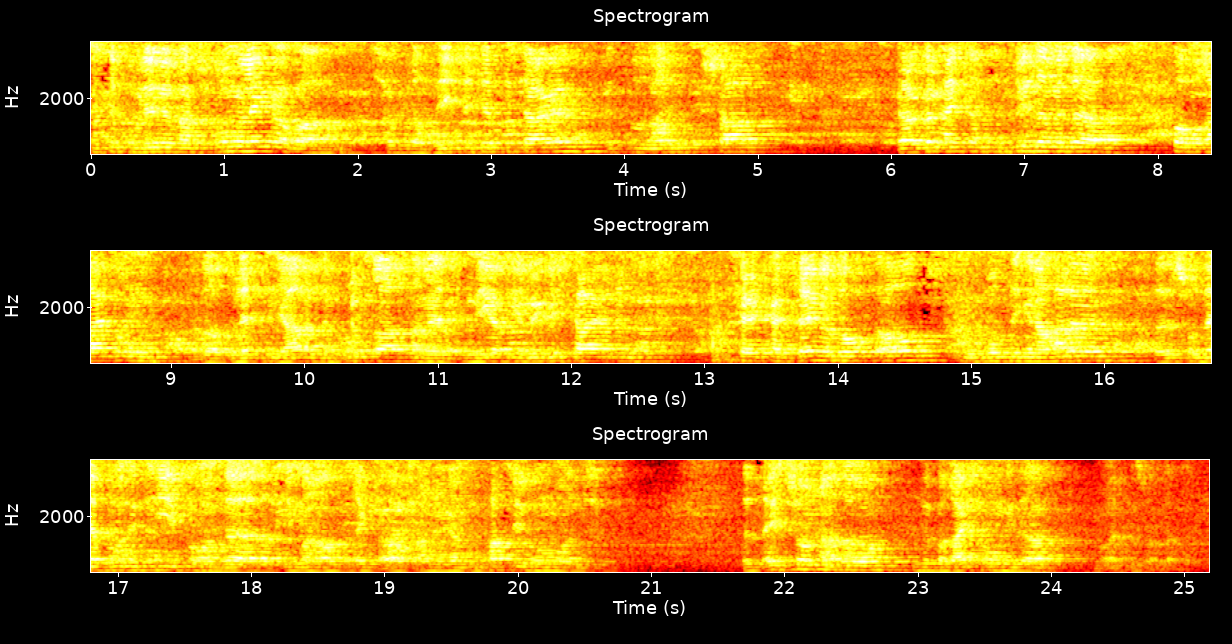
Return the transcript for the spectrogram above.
Bisschen Probleme mit meinem Sprunggelenk, aber ich hoffe, das legt sich jetzt die Tage bis zum Sonnenstart. Ja, wir können eigentlich ganz zufrieden sein mit der Vorbereitung. Also aus den letzten Jahren mit dem Kunstrasen haben wir jetzt mega viele Möglichkeiten. Fällt kein Training mehr so oft aus, du musst nicht in der Halle. Das ist schon sehr positiv und äh, das sieht man auch direkt auch an den ganzen Passübungen und das ist echt schon also eine Bereicherung dieser neue Fußballplatz.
